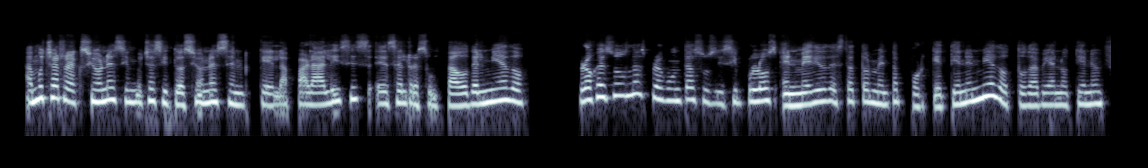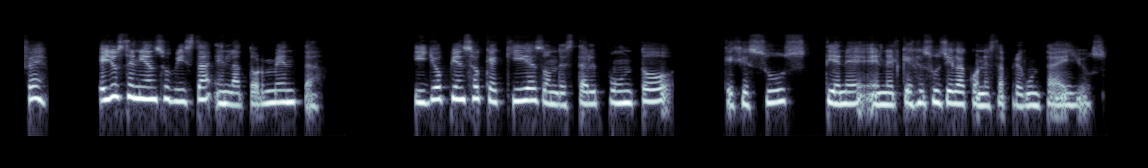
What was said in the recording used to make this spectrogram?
Hay muchas reacciones y muchas situaciones en que la parálisis es el resultado del miedo. Pero Jesús les pregunta a sus discípulos en medio de esta tormenta por qué tienen miedo, todavía no tienen fe. Ellos tenían su vista en la tormenta. Y yo pienso que aquí es donde está el punto que Jesús tiene, en el que Jesús llega con esta pregunta a ellos.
